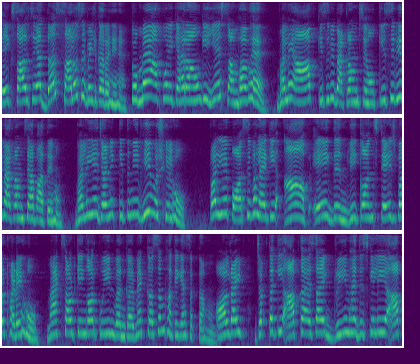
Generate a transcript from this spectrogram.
एक साल से या दस सालों से बिल्ड कर रहे हैं तो मैं आपको ये कह रहा हूँ कि ये संभव है। भले आप किसी भी बैकग्राउंड से हो, किसी भी बैकग्राउंड से आप आते हो, भले ये जर्नी कितनी भी मुश्किल हो पर यह पॉसिबल है कि आप एक दिन वीक ऑन स्टेज पर खड़े हो। मैक्स आउट किंग और क्वीन बनकर मैं कसम खा के कह सकता हूँ। ऑल राइट जब तक कि आपका ऐसा एक ड्रीम है जिसके लिए आप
